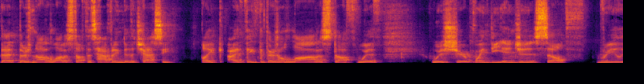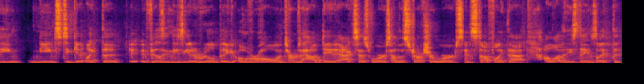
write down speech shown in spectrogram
that there's not a lot of stuff that's happening to the chassis. Like, I think that there's a lot of stuff with, with SharePoint, the engine itself really needs to get like the it feels like it needs to get a real big overhaul in terms of how data access works how the structure works and stuff like that a lot of these things like the,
